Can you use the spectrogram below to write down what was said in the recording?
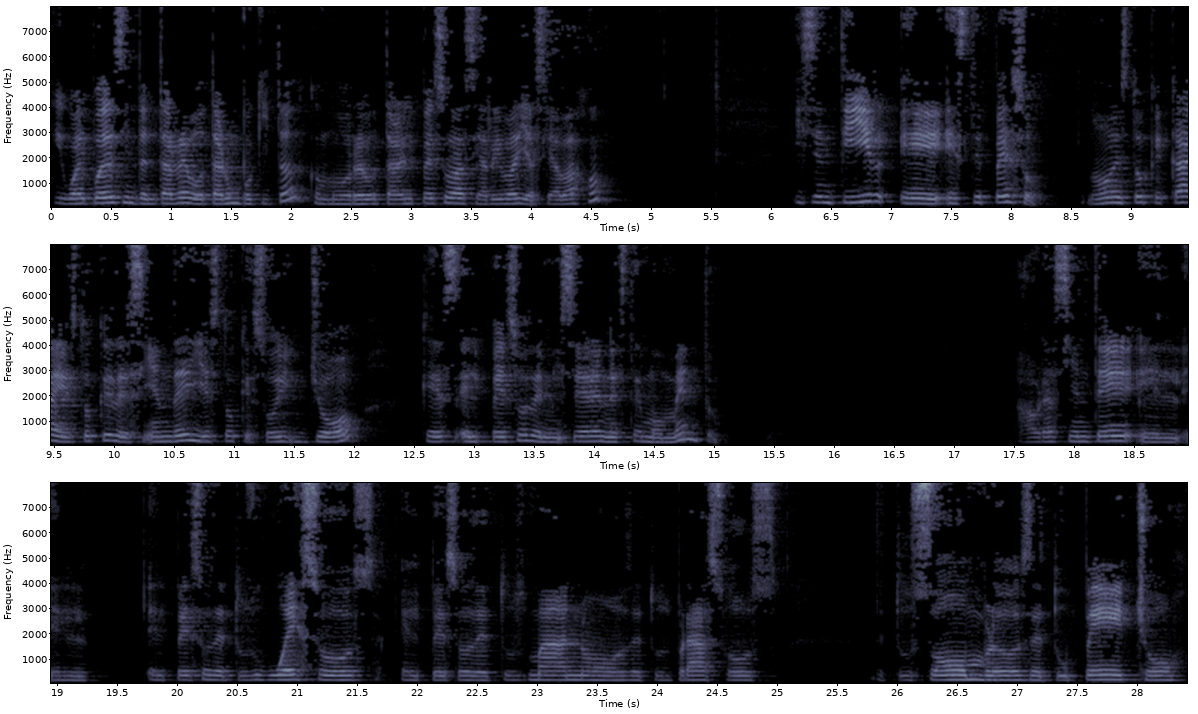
Igual puedes intentar rebotar un poquito, como rebotar el peso hacia arriba y hacia abajo. Y sentir eh, este peso, ¿no? Esto que cae, esto que desciende y esto que soy yo que es el peso de mi ser en este momento. Ahora siente el, peso de tus huesos, el peso de tus manos, de tus brazos, de tus hombros, de tu pecho,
